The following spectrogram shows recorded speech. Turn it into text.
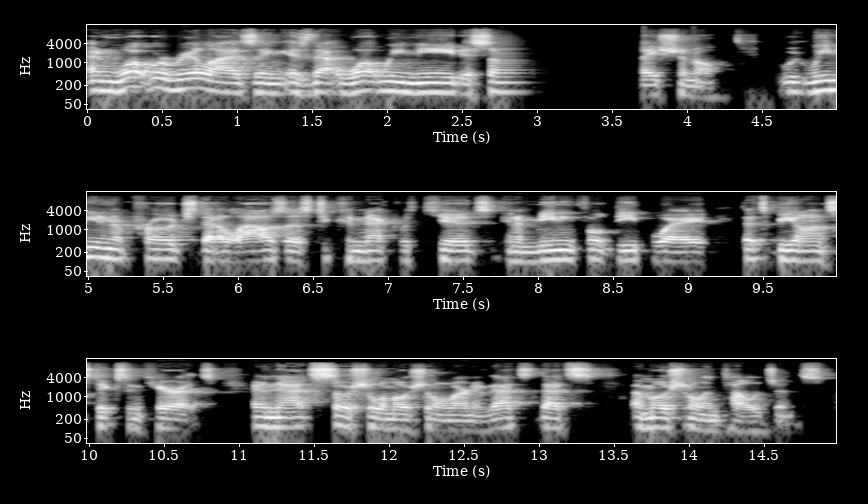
And what we're realizing is that what we need is some relational we need an approach that allows us to connect with kids in a meaningful deep way that's beyond sticks and carrots and that's social emotional learning that's that's emotional intelligence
